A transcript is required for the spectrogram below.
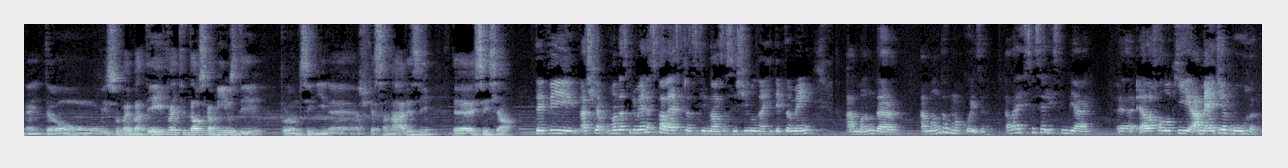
Né? Então, isso vai bater e vai te dar os caminhos de por onde seguir, né? Acho que essa análise é essencial. Teve, acho que uma das primeiras palestras que nós assistimos na RT também, Amanda, Amanda alguma coisa, ela é especialista em BI. É, ela falou que a média é burra.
